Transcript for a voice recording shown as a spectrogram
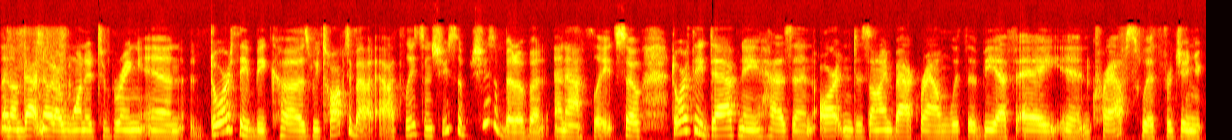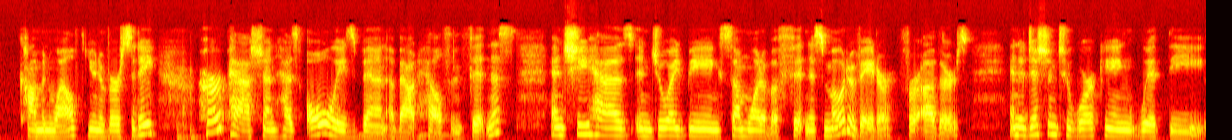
and on that note, I wanted to bring in Dorothy because we talked about athletes, and she's a she's a bit of an, an athlete. So Dorothy Dabney has an art and design background with a BFA in crafts with Virginia Commonwealth University. Her passion has always been about health and fitness, and she has enjoyed being somewhat of a fitness motivator for others. In addition to working with the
